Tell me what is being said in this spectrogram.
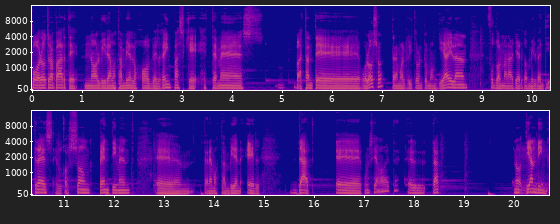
por otra parte, no olvidemos también los juegos del Game Pass, que este mes bastante goloso. Tenemos el Return to Monkey Island, Football Manager 2023, el Ghost Song, Pentiment. eh, tenemos también el That. eh, ¿Cómo se llamaba este? El That. No, Mm. Tian Ding.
